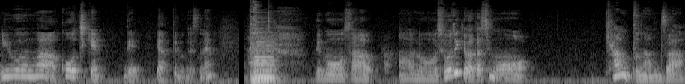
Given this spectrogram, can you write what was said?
2軍は高知県でやってるんですね。でもさあの正直私もキャンプなんざ。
